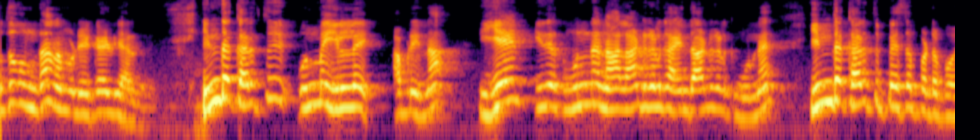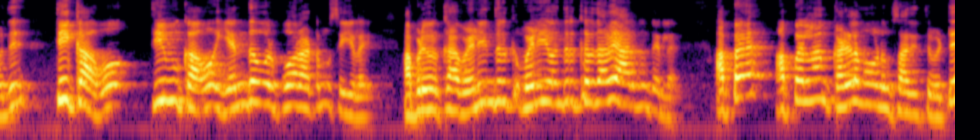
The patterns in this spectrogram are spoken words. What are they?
உதவும் தான் நம்முடைய கேள்வியாக இருக்குது. இந்த கருத்து உண்மை இல்லை அப்படின்னா ஏன் இதற்கு முன்ன நாலு ஆண்டுகளுக்கு ஐந்து ஆண்டுகளுக்கு முன்ன இந்த கருத்து பேசப்பட்ட போது திகாவோ திமுகவோ எந்த ஒரு போராட்டமும் செய்யலை. அப்படி ஒரு க வெளிந்திருக்கு வெளியே வந்திருக்கிறதாவே யாருக்கும் தெரியல. அப்போ அப்பெல்லாம் கள்ள மௌனம் சாதித்து விட்டு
